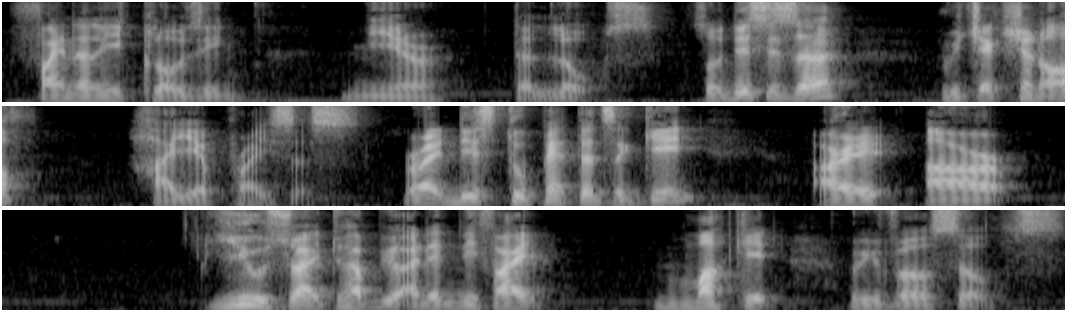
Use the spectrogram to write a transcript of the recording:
finally closing near the lows. So this is a rejection of higher prices, right? These two patterns, again, are, are used, right, to help you identify market reversals.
